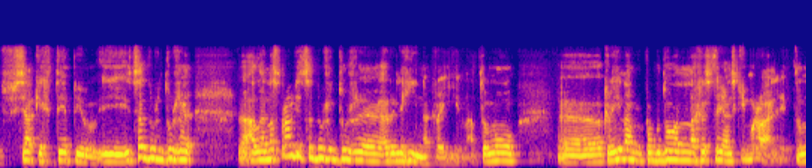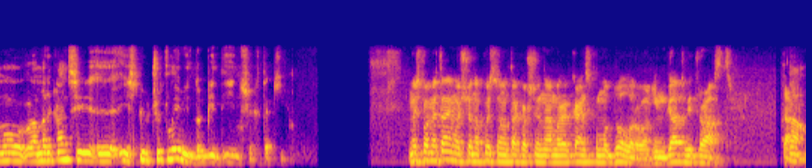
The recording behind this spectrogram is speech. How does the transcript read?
всяких типів, і це дуже дуже. Але насправді це дуже дуже релігійна країна. Тому країна побудована на християнській моралі. Тому американці е, і співчутливі до бід інших такі. Ми ж пам'ятаємо, що написано також і на американському долару «In God we trust». Так. Так.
